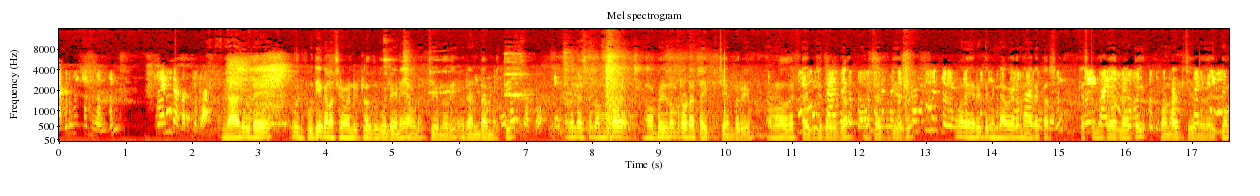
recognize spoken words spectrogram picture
ആഗ്രഹിക്കുന്നുവെങ്കിൽ രണ്ടമർത്തുക. ഞാനിവിടെ ഒരു പുതിയ കണക്ഷന് വേണ്ടിയിട്ടുള്ളത് പോലെയാണ് നമ്മൾ ചെയ്യുന്നത്. രണ്ടമർത്തി. അതിനുശേഷം നമ്മുടെ മൊബൈൽ നമ്പർ അവിടെ ടൈപ്പ് ചെയ്യാൻ പറയും. നമ്മളത് ടൈപ്പ് ചെയ്ത് കൊടുക്കുക. ടൈപ്പ് ചെയ്ത് നമ്മൾ നേരിട്ട് പിന്നെ അവർ നേരെ കസ്റ്റമർ കെയറിലോട്ട് കോൺടാക്ട് ചെയ്യുന്നതായിരിക്കും.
